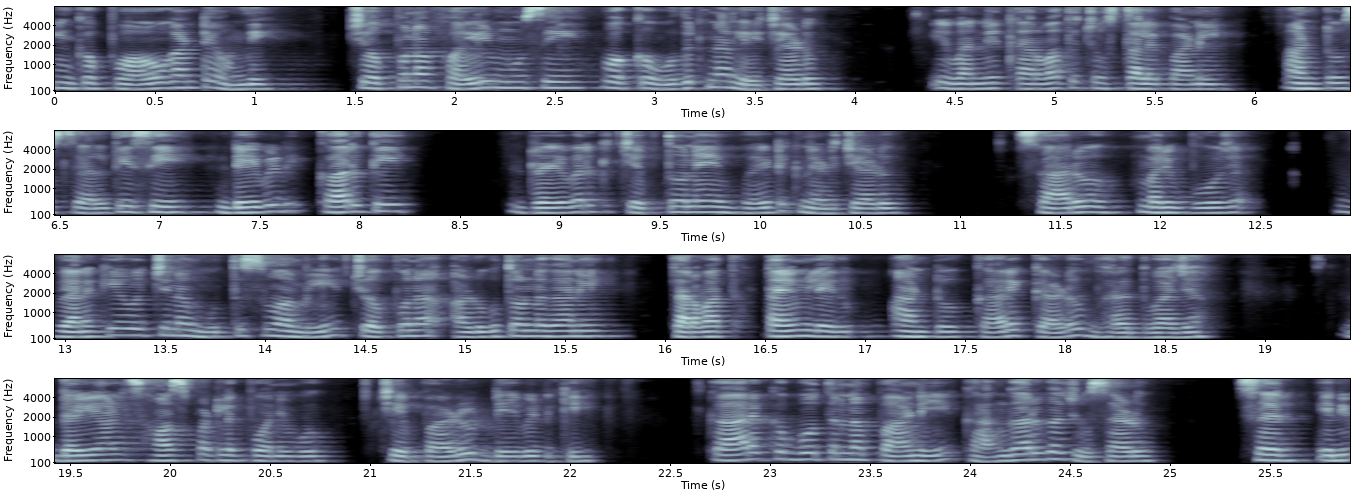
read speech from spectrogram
ఇంకా పావు గంటే ఉంది. చప్పున ఫైల్ మూసి ఒక్క ఉదుటిన లేచాడు. ఇవన్నీ తర్వాత చూస్తాలే పాణి అంటూ సెల్ తీసి డేవిడ్ కారుతి డ్రైవర్కి చెప్తూనే బయటికి నడిచాడు. సారు మరి భోజ వెనకే వచ్చిన ముత్తుస్వామి చొప్పున అడుగుతుండగానే తర్వాత టైం లేదు అంటూ కారెక్కాడు భరద్వాజ. దయాల్స్ హాస్పిటల్కి పోనివ్వు చెప్పాడు డేవిడ్కి. కారెక్కబోతున్న పాణి కంగారుగా చూశాడు. Sir any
